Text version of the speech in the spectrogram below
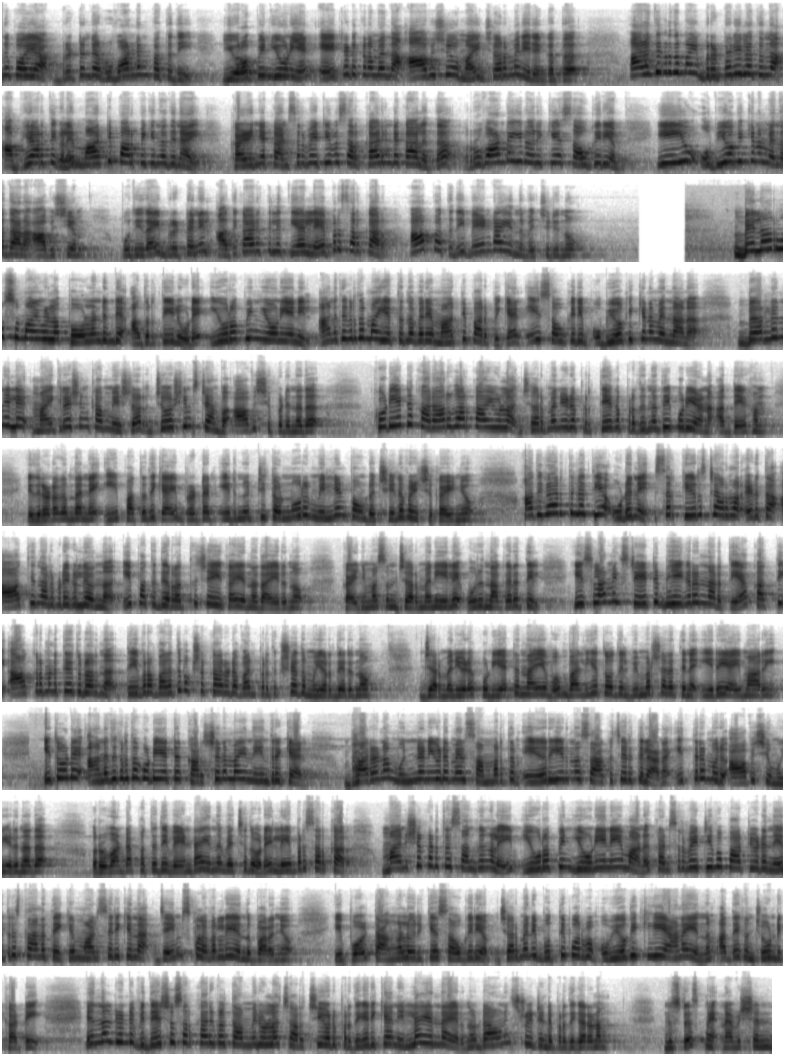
നിന്നുപോയ ബ്രിട്ടന്റെ റുവാണ്ടൻ പദ്ധതി European union ഏറ്റെടുക്കണമെന്ന ആവശ്യവുമായി ജർമ്മനി രംഗത്ത്. അനധികൃതമായി ബ്രിട്ടനിലെത്തുന്ന അഭയാർത്ഥികളെ മാറ്റിപ്പാർപ്പിക്കുന്നതിനായി കഴിഞ്ഞ കൺസർവേറ്റീവ് സർക്കാരിന്റെ കാലത്ത് റുവാണ്ടയിൽ ഒരുക്കിയ സൗകര്യം ഇ യു ഉപയോഗിക്കണമെന്നതാണ് ആവശ്യം. പുതിയതായി ബ്രിട്ടനിൽ അധികാരത്തിലെത്തിയ ലേബർ സർക്കാർ ആ പദ്ധതി വേണ്ട എന്ന് വെച്ചിരുന്നു. ബെലാറൂസുമായുള്ള പോളണ്ടിന്റെ അതിർത്തിയിലൂടെ യൂറോപ്യൻ യൂണിയനിൽ അനധികൃതമായി എത്തുന്നവരെ മാറ്റിപ്പാർപ്പിക്കാൻ ഈ സൗകര്യം ഉപയോഗിക്കണമെന്നാണ് ബെർലിനിലെ മൈഗ്രേഷൻ കമ്മീഷണർ ജോഷിം സ്റ്റാമ്പ് ആവശ്യപ്പെടുന്നത്. കുടിയേറ്റ കരാറുകാർക്കായുള്ള ജർമ്മനിയുടെ പ്രത്യേക പ്രതിനിധി കൂടിയാണ് അദ്ദേഹം. ഇതിനോടകം തന്നെ ഈ പദ്ധതിക്കായി ബ്രിട്ടൻ ഇരുന്നൂറ്റി തൊണ്ണൂറ് മില്യൺ പൗണ്ട് ചിലവഴിച്ചു കഴിഞ്ഞു. അധികാരത്തിലെത്തിയ ഉടനെ സർ കീർ സ്റ്റാർമർ എടുത്ത ആദ്യ നടപടികളിലൊന്ന് ഈ പദ്ധതി റദ്ദു ചെയ്യുക എന്നതായിരുന്നു. കഴിഞ്ഞ മാസം ജർമ്മനിയിലെ ഒരു നഗരത്തിൽ ഇസ്ലാമിക് സ്റ്റേറ്റ് ഭീകരൻ നടത്തിയ കത്തി ആക്രമണത്തെ തുടർന്ന് തീവ്ര വലതുപക്ഷക്കാരുടെ വൻ പ്രതിഷേധം ഉയർന്നിരുന്നു. ജർമ്മനിയുടെ കുടിയേറ്റ നയവും വലിയ തോതിൽ വിമർശനത്തിന് ഇരയായി മാറി. ഇതോടെ അനധികൃത കുടിയേറ്റം കർശനമായി നിയന്ത്രിക്കാൻ ഭരണ മുന്നണിയുടെ മേൽ സമ്മർദ്ദം ഏറിയിരുന്ന സാഹചര്യത്തിലാണ് ഇത്തരമൊരു ആവശ്യമുയരുന്നത് റുവാണ്ട പദ്ധതി വേണ്ട എന്ന് വെച്ചതോടെ ലേബർ സർക്കാർ മനുഷ്യക്കടത്ത് സംഘങ്ങളെയും യൂറോപ്യൻ യൂണിയനെയുമാണ് കൺസർവേറ്റീവ് പാർട്ടിയുടെ നേതൃസ്ഥാനത്തേക്ക് മത്സരിക്കുന്ന ജെയിംസ് ക്ലവർലി എന്ന് പറഞ്ഞു. ഇപ്പോൾ തങ്ങൾ ഒരുക്കിയ സൗകര്യം ജർമ്മനി ബുദ്ധിപൂർവം ഉപയോഗിക്കുകയാണ് എന്നും അദ്ദേഹം ചൂണ്ടിക്കാട്ടി. എന്നാൽ രണ്ട് വിദേശ സർക്കാരുകൾ തമ്മിലുള്ള ചർച്ചയോട് പ്രതികരിക്കാനില്ല എന്നായിരുന്നു ഡൗണിംഗ് സ്ട്രീറ്റിന്റെ പ്രതികരണം. News desk മെഗ്നവിഷൻ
